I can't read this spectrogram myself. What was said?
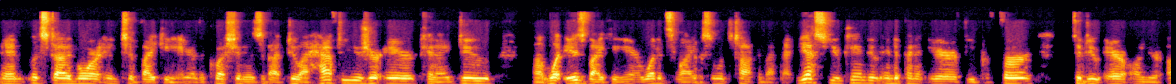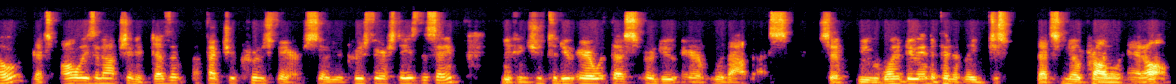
And let's dive more into Viking Air. The question is about do I have to use your air? Can I do uh, what is Viking Air, what it's like? So let's talk about that. Yes, you can do independent air if you prefer to do air on your own. That's always an option. It doesn't affect your cruise fare. So your cruise fare stays the same. You can choose to do air with us or do air without us. So if you want to do independently, just that's no problem at all.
